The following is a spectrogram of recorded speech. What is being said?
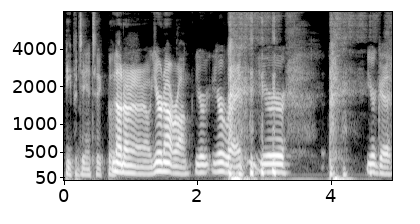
be pedantic, but No, no, no, no. You're not wrong. You're you're right. You're you're good.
